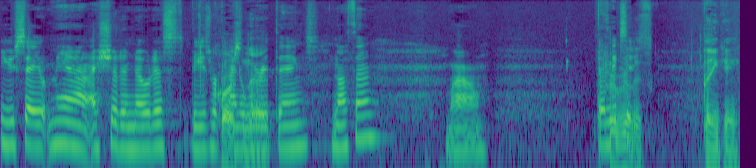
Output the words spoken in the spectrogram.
you say, man, I should have noticed these were kind of not. weird things? Nothing? Wow. That makes Frivolous thinking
